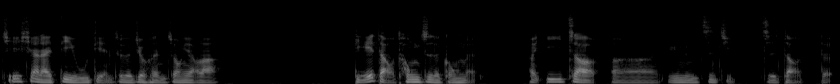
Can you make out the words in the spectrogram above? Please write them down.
接下来第五点，这个就很重要啦。跌倒通知的功能，啊，依照呃渔民自己知道的，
